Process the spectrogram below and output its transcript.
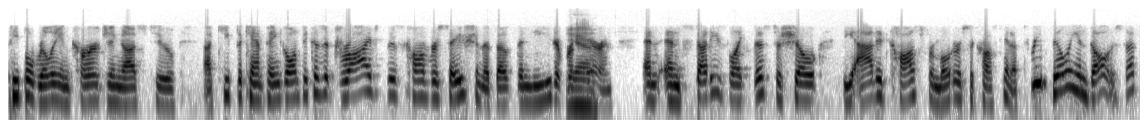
people really encouraging us to uh, keep the campaign going because it drives this conversation about the need of repair. Yeah. And, and, and studies like this to show the added cost for motorists across Canada. $3 billion, that's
